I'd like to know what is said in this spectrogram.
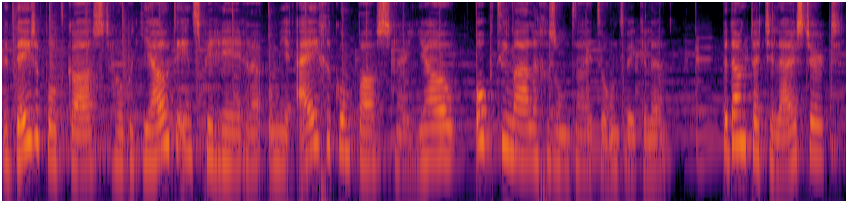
Met deze podcast hoop ik jou te inspireren om je eigen kompas naar jouw optimale gezondheid te ontwikkelen. Bedankt dat je luistert.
